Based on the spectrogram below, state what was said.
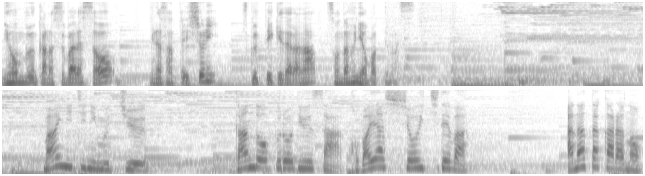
日本文化の素晴らしさを皆さんと一緒に作っていけたらなそんな風に思ってます。毎日に夢中。感動プロデューサー小林翔一ではあなたからの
